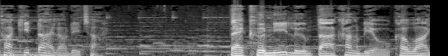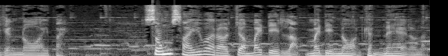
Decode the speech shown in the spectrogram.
ข้าคิดได้แล้วเดชา แต่คืนนี้ลืมตาข้างเดียวข้าว่ายังน้อยไป สงสัยว่าเราจะไม่ได้หลับไม่ได้นอนกันแน่แล้วล่ะ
